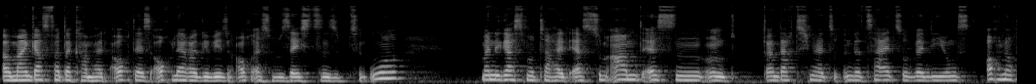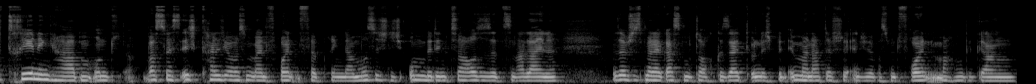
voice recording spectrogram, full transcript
aber mein Gastvater kam halt auch, der ist auch Lehrer gewesen, auch erst um 16, 17 Uhr. Meine Gastmutter halt erst zum Abendessen und dann dachte ich mir halt in der Zeit, so wenn die Jungs auch noch Training haben und was weiß ich, kann ich auch was mit meinen Freunden verbringen. Da muss ich nicht unbedingt zu Hause sitzen alleine. Und so habe ich das meiner Gastmutter auch gesagt und ich bin immer nach der Schule entweder was mit Freunden machen gegangen,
